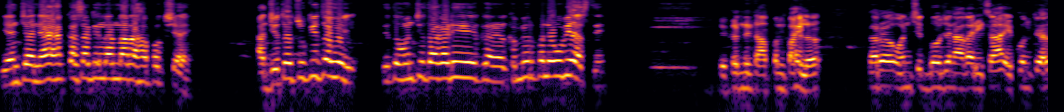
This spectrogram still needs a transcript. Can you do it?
यांच्या न्याय हक्कासाठी लढणारा हा पक्ष आहे. आणि जिथं चुकीचं होईल तिथं वंचित आघाडी खंबीरपणे उभी असते. एकंदरीत आपण पाहिलं तर वंचित बहुजन आघाडीचा एकोणतीस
